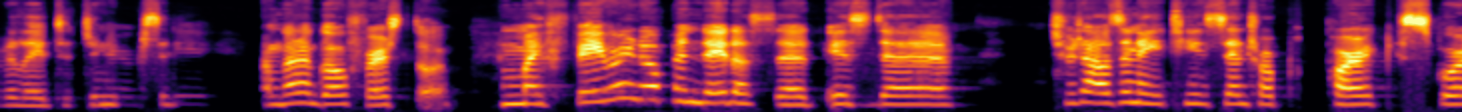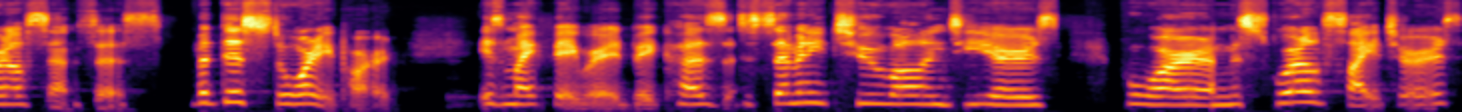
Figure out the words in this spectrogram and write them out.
related to New York City. I'm going to go first, though. My favorite open data set is the 2018 Central Park Squirrel Census. But the story part is my favorite because the 72 volunteers who are squirrel sighters,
